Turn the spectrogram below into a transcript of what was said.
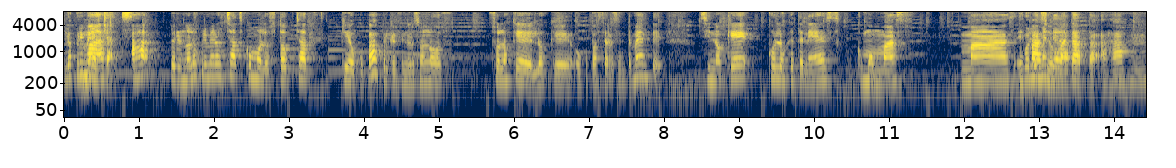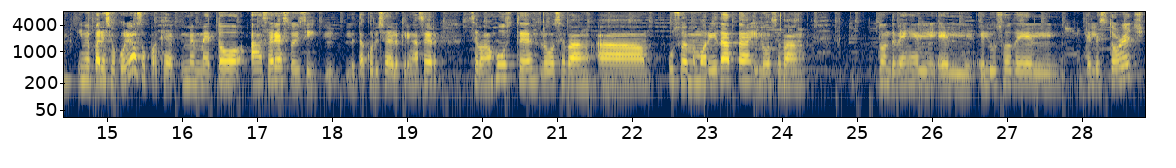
Los primeros más- chats. Ajá, pero no los primeros chats como los top chats que ocupás, porque al final son los, son los, que, los que ocupaste recientemente, sino que con los que tenés como más, más espacio, más data. Ajá. Y me pareció curioso porque me meto a hacer esto y si les da curiosidad y lo quieren hacer, se van a ajustes, luego se van a uso de memoria y data y luego se van donde ven el, el- el uso del, del storage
